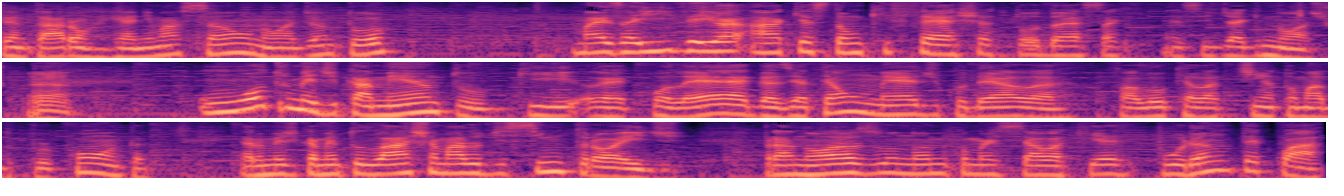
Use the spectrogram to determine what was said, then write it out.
tentaram reanimação, não adiantou. Mas aí veio a, a questão que fecha todo essa, esse diagnóstico. É. Um outro medicamento que é, colegas e até um médico dela falou que ela tinha tomado por conta era um medicamento lá chamado de Sintroid. Para nós, o nome comercial aqui é Puran T4.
